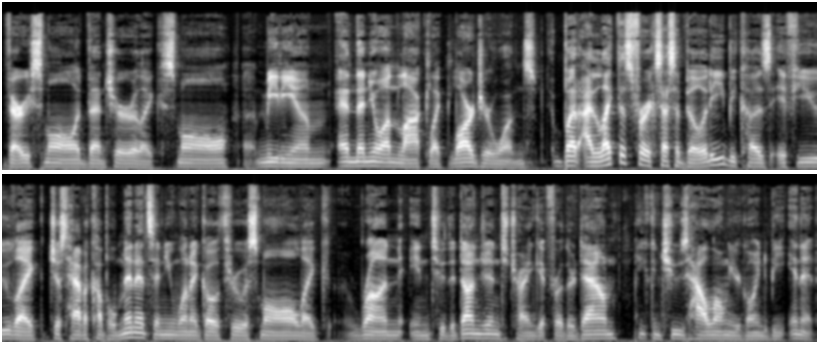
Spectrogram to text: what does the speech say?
very small adventure, like small, uh, medium, and then you'll unlock like larger ones. But I like this for accessibility because if you like just have a couple minutes and you want to go through a small like run into the dungeon to try and get further down, you can choose how long you're going to be in it.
